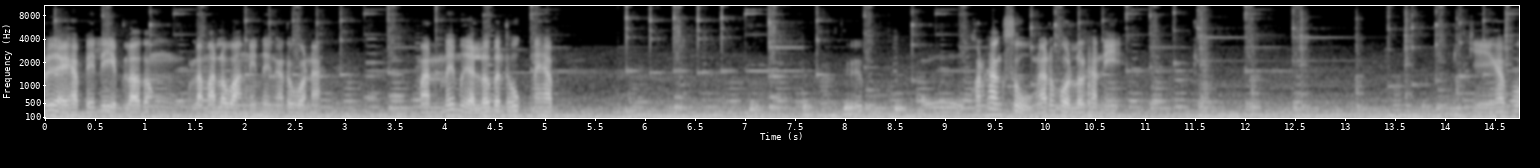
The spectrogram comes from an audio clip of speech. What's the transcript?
เรื่อยๆครับไม่รีบ เราต้องระมัดระวังนิดนึงนะทุกคนนะ มันไม่เหมือนรถบรรทุกนะครับอึ๊บ โอ้ค่อนข้างสูงนะทุกคนรถคันนี้โอเคครับผ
